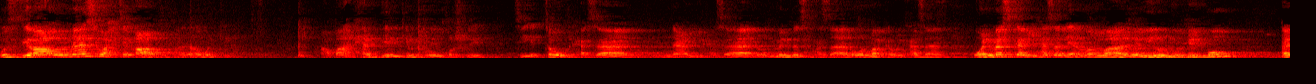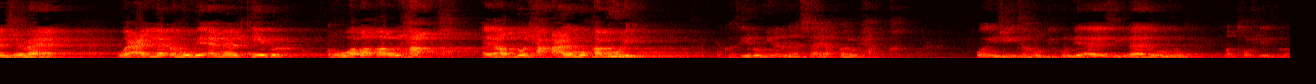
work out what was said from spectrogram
وازدراء الناس واحتقارهم هذا هو الكبر أعطاه الحد ديال الكبر ما يدخلش فيه. الثوب الحسن والنعل الحسن والملبس الحسن والمركب الحسن والمسكن الحسن لأن الله جميل يحب الجمال. وعلمه بأن الكبر هو بطر الحق. أي رد الحق عدم قبوله. وكثير من الناس لا يقبل الحق. وإن جئتهم بكل آية لا يؤمنون. ما تدخل في الدماغ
